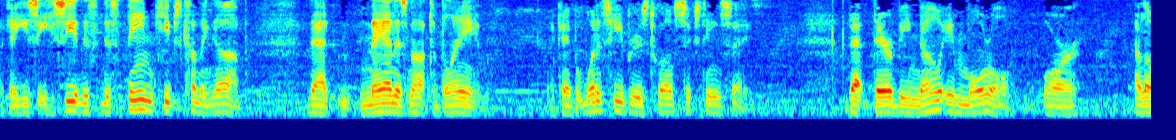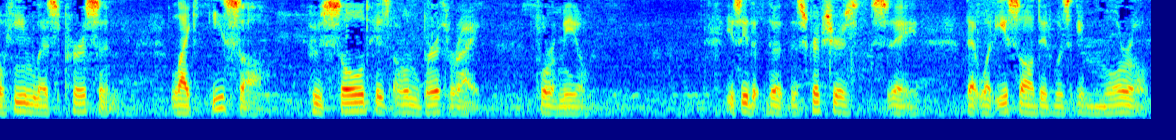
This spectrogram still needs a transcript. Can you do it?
Okay, you see, you see this this theme keeps coming up that man is not to blame. Okay, but what does Hebrews twelve sixteen say? That there be no immoral or Elohimless person like Esau, who sold his own birthright for a meal. You see, the, the, the scriptures say that what Esau did was immoral.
